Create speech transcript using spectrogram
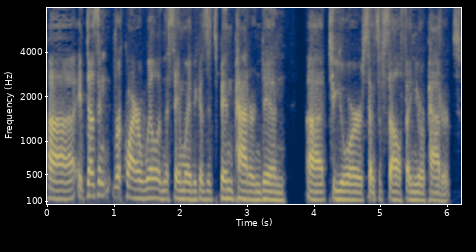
uh, it doesn't require will in the same way because it's been patterned in uh, to your sense of self and your patterns.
